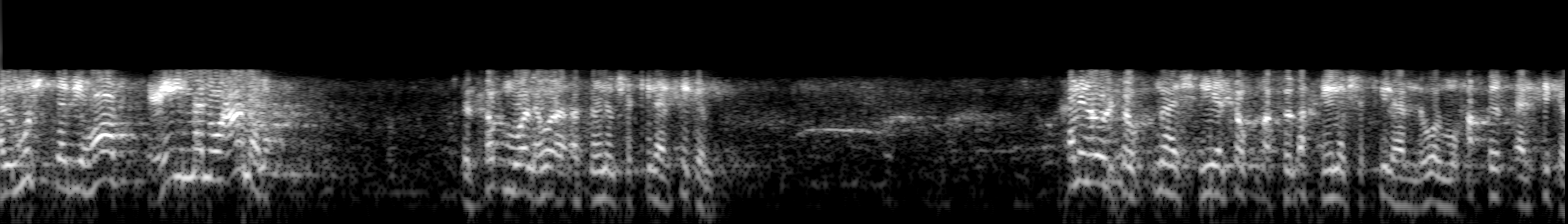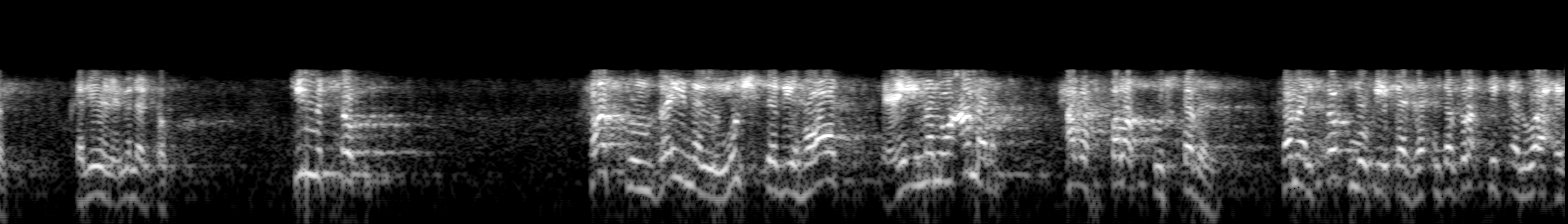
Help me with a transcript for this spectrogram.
المشتبهات علما وعملا. الحكم ولا هو أصلا هنا مشكلها الحكم. خلينا نقول الحكم. ماشي هي الحكم أصل الأخ هنا مشكلها اللي هو المحقق الحكم. خلينا نعملها الحكم. كلمة حكم. فصل بين المشتبهات علما وعملا. حاجة اختلط واشتبه كما الحكم في كذا؟ انت تروح تسأل واحد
